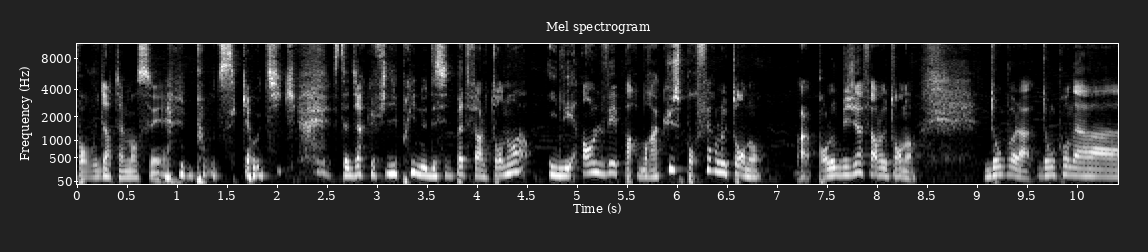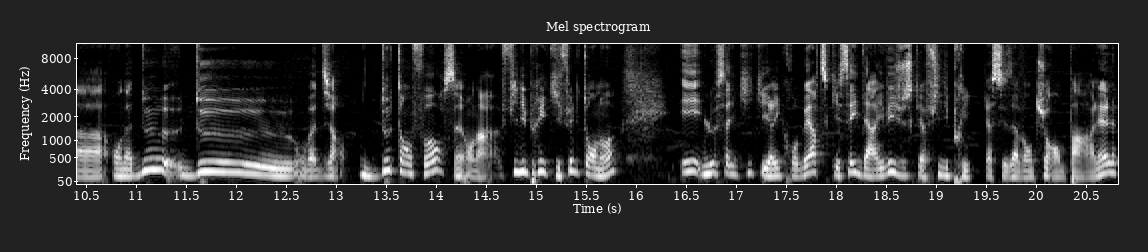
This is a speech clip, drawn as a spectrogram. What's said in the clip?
pour vous dire tellement c'est chaotique. C'est-à-dire que Philippe ne décide pas de faire le tournoi, il est enlevé par Bracus pour faire le tournoi. Pour l'obliger à faire le tournoi. Donc voilà, donc on a deux on va dire deux temps forts, on a Philippe qui fait le tournoi et le sidekick Eric Roberts qui essaye d'arriver jusqu'à Philippe Rie. Il a ses aventures en parallèle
